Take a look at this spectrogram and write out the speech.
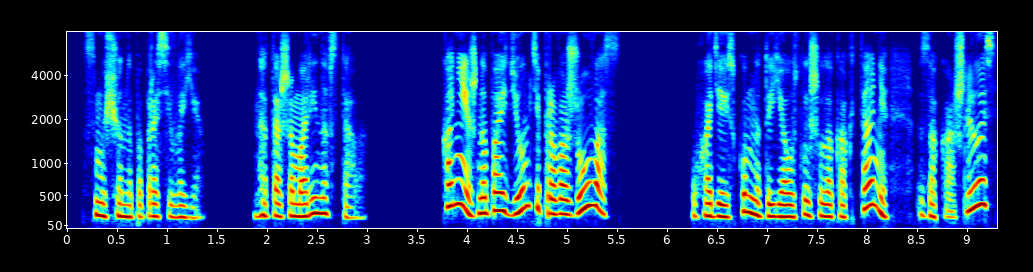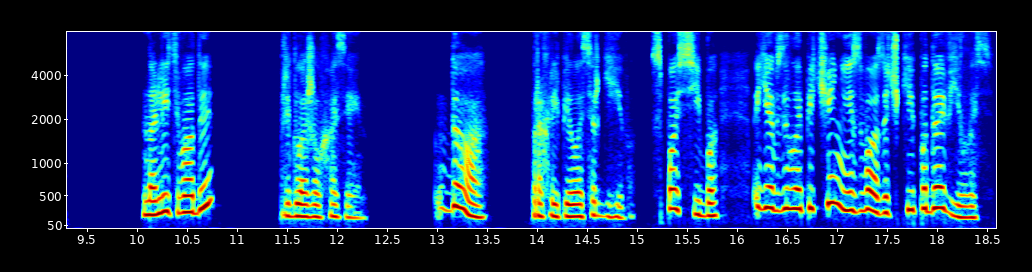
— смущенно попросила я. Наташа Марина встала. «Конечно, пойдемте, провожу вас». Уходя из комнаты, я услышала, как Таня закашлялась. «Налить воды?» — предложил хозяин. «Да», — прохрипела Сергеева. «Спасибо. Я взяла печенье из вазочки и подавилась».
